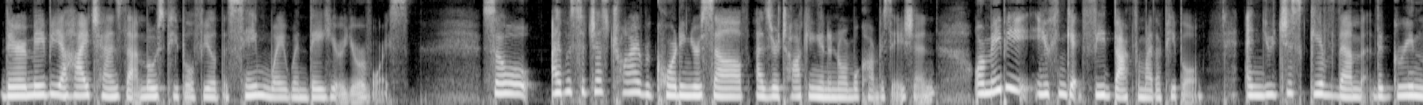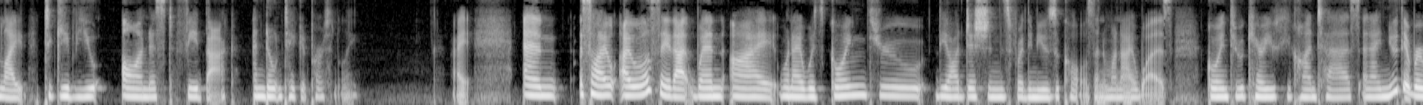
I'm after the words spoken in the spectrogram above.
there may be a high chance that most people feel the same way when they hear your voice. So, I would suggest try recording yourself as you're talking in a normal conversation. Or maybe you can get feedback from other people and you just give them the green light to give you honest feedback and don't take it personally. Right. And so I, I will say that when I when I was going through the auditions for the musicals and when I was going through karaoke contests and I knew they were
